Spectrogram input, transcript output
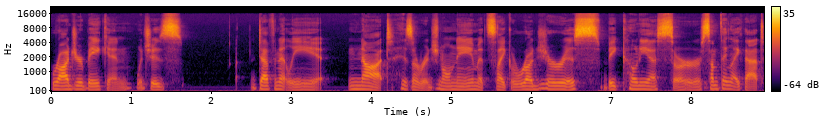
Roger Bacon, which is definitely not his original name. It's like Rogerus Baconius or something like that.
